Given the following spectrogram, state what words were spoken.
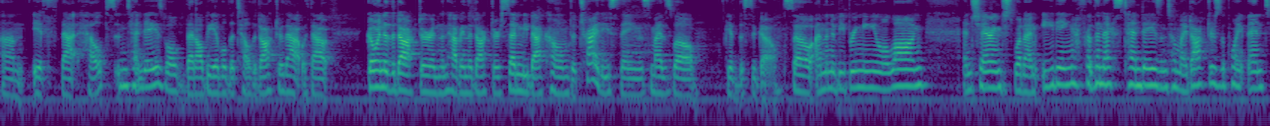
um, if that helps in 10 days, well, then I'll be able to tell the doctor that without going to the doctor and then having the doctor send me back home to try these things, might as well give this a go. So I'm gonna be bringing you along and sharing just what I'm eating for the next 10 days until my doctor's appointment.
